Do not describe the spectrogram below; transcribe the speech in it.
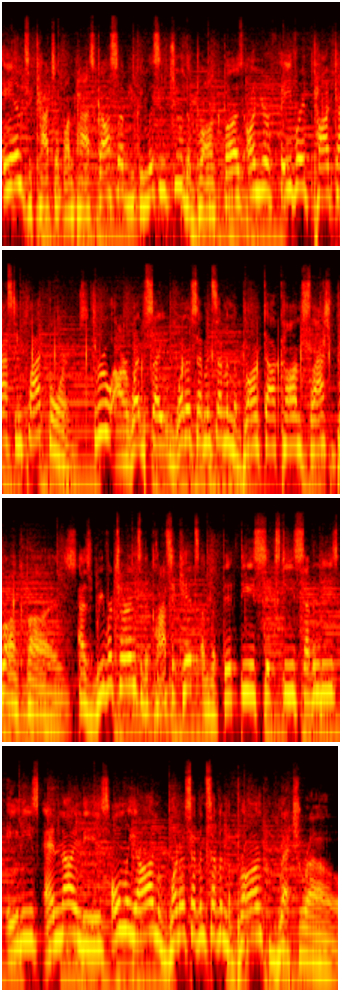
And to catch up on past gossip, you can listen to the Bronc Buzz on your favorite podcasting platforms through our website 1077thebronc.com slash Bronc Buzz. As we return to the classic hits of the 50s, 60s, 70s, 80s, and 90s, only on 1077 In the Bronc Retro.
